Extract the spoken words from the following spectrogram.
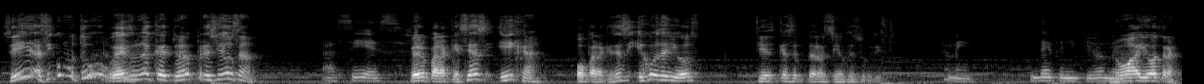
Sí, así como tú. Es una criatura preciosa. Así es. Pero para que seas hija o para que seas hijo de Dios, tienes que aceptar al Señor Jesucristo. Amén. Definitivamente. No hay otra.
